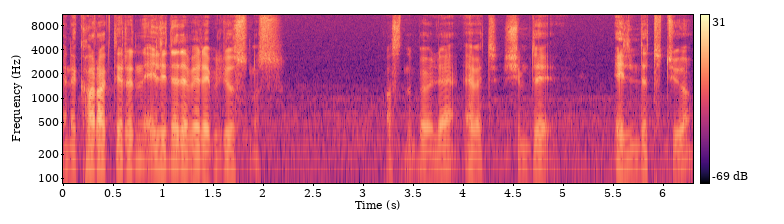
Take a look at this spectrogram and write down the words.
yani karakterinin eline de verebiliyorsunuz. Aslında böyle evet. Şimdi elinde tutuyor.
